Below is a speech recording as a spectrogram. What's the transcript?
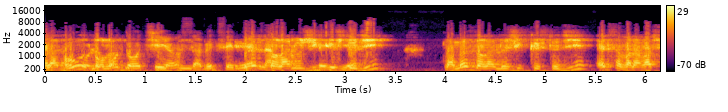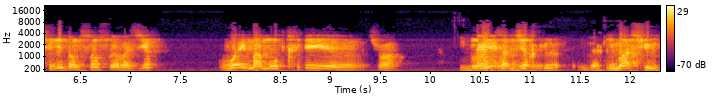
la go, le dans la- monde entier, hein, savait que c'était meuf, elle, la dans la logique que je te dis, la meuf, dans la logique que je te dis, elle, ça va la rassurer dans le sens où elle va se dire, ouais, il m'a montré, euh, tu vois. Une- Donc, ça veut dire que il m'assume.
